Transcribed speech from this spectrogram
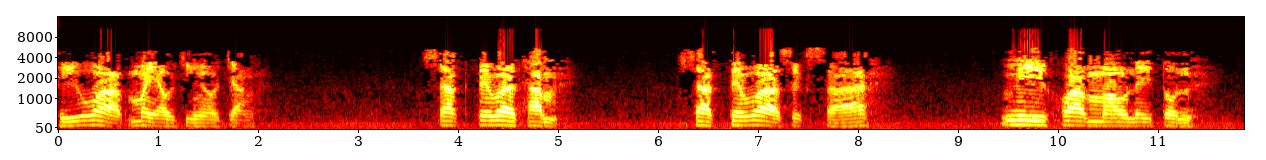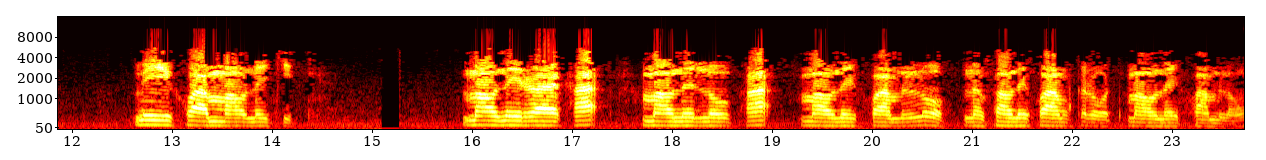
ถือว่าไม่เอาจริงเอาจัง สักแต่ว่าทำสักแต่ว่าศึกษา มีความเมาในตน มีความเมาในจิต เมาในราคะ เมาในโลภะเมาในความโลภเมาในความโกรธ เมาในความหลง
